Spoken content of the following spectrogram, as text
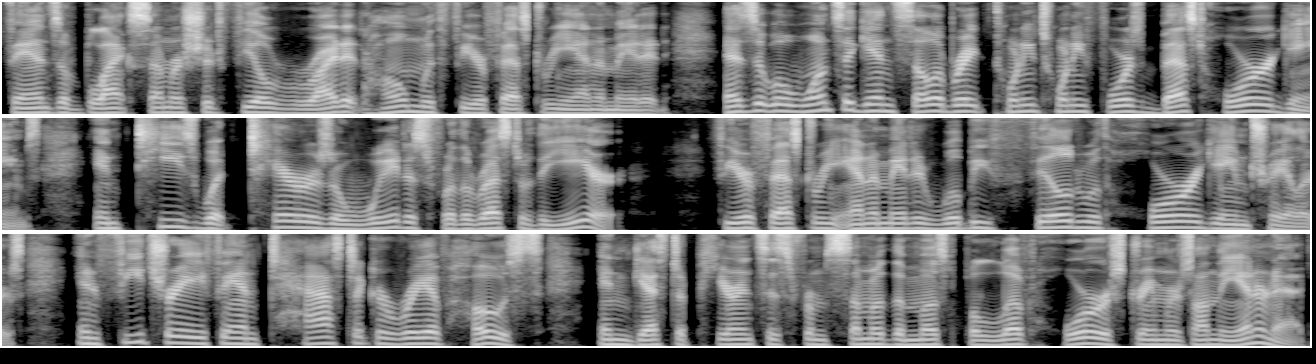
Fans of Black Summer should feel right at home with FearFest Reanimated, as it will once again celebrate 2024's best horror games and tease what terrors await us for the rest of the year. FearFest Reanimated will be filled with horror game trailers and feature a fantastic array of hosts and guest appearances from some of the most beloved horror streamers on the internet.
